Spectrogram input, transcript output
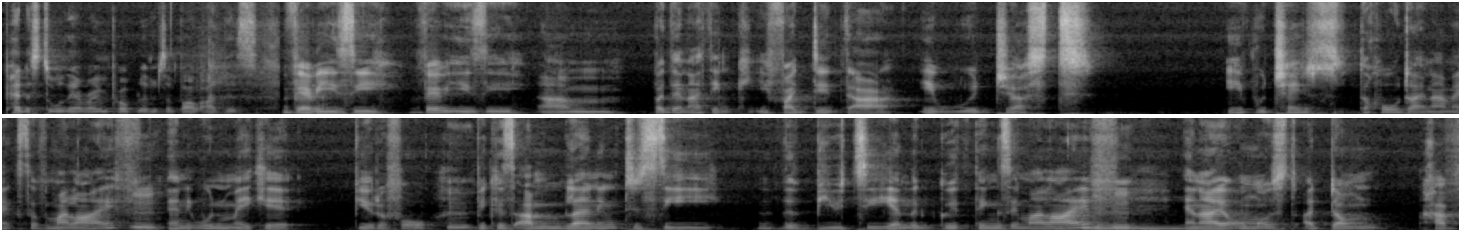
pedestal their own problems above others. very easy. Very easy. Um, but then I think if I did that, it would just it would change the whole dynamics of my life Mm. and it wouldn't make it beautiful because I'm learning to see the beauty and the good things in my life. And I almost I don't have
